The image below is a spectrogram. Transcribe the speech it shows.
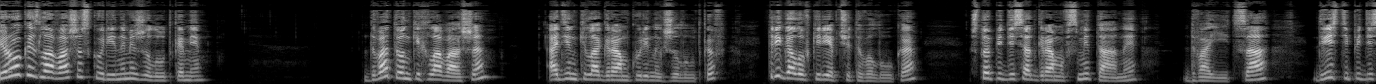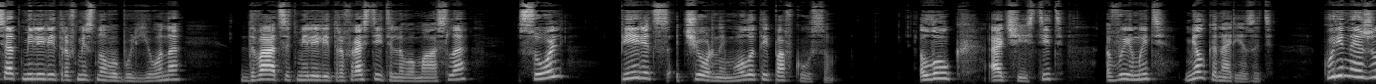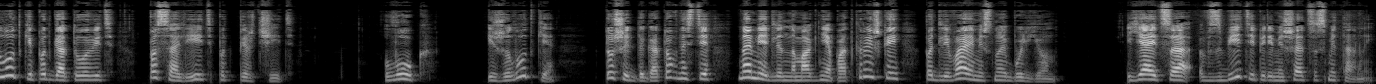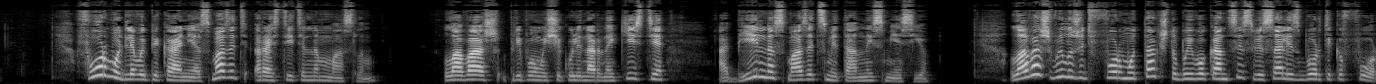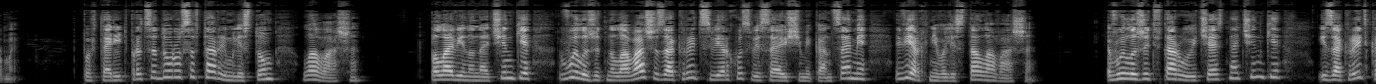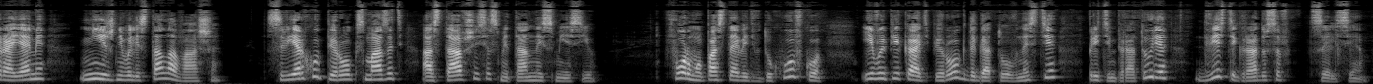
Пирог из лаваша с куриными желудками. Два тонких лаваша, 1 килограмм куриных желудков, 3 головки репчатого лука, 150 граммов сметаны, 2 яйца, 250 миллилитров мясного бульона, 20 миллилитров растительного масла, соль, перец черный молотый по вкусу. Лук очистить, вымыть, мелко нарезать. Куриные желудки подготовить, посолить, подперчить. Лук и желудки тушить до готовности на медленном огне под крышкой, подливая мясной бульон. Яйца взбить и перемешать со сметаной. Форму для выпекания смазать растительным маслом. Лаваш при помощи кулинарной кисти обильно смазать сметанной смесью. Лаваш выложить в форму так, чтобы его концы свисали с бортиков формы. Повторить процедуру со вторым листом лаваша. Половину начинки выложить на лаваш и закрыть сверху свисающими концами верхнего листа лаваша. Выложить вторую часть начинки и закрыть краями нижнего листа лаваша. Сверху пирог смазать оставшейся сметанной смесью. Форму поставить в духовку и выпекать пирог до готовности при температуре 200 градусов Цельсия.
